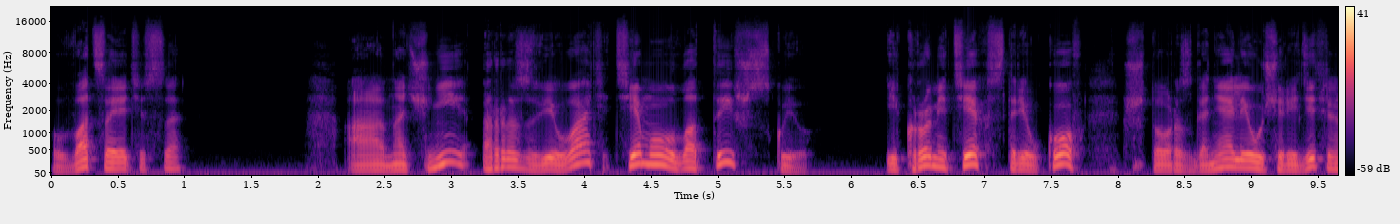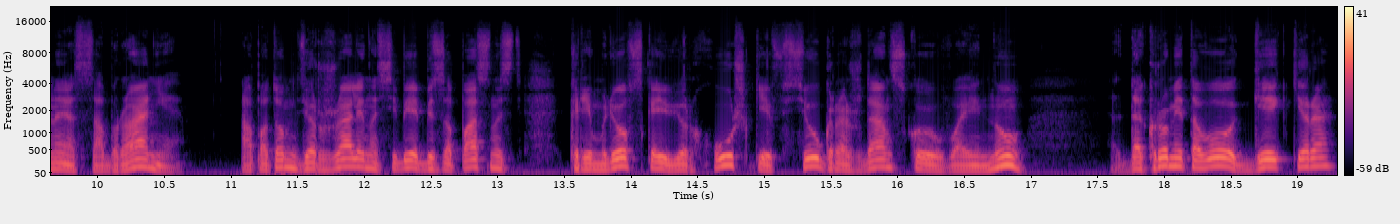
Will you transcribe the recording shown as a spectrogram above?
Вацетиса. А начни развивать тему латышскую, и кроме тех стрелков, что разгоняли учредительное собрание – а потом держали на себе безопасность кремлевской верхушки всю гражданскую войну, да кроме того Геккера,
